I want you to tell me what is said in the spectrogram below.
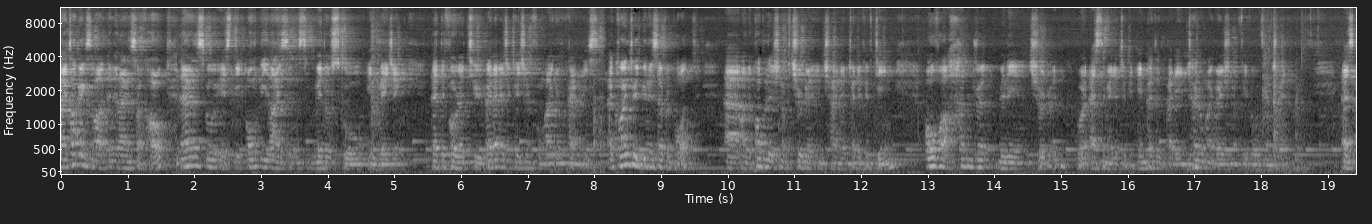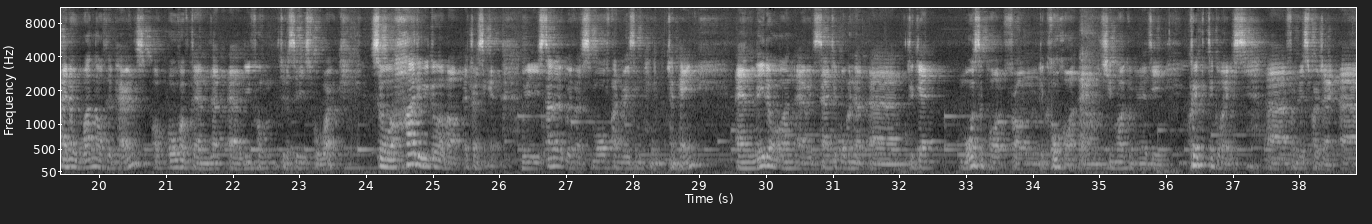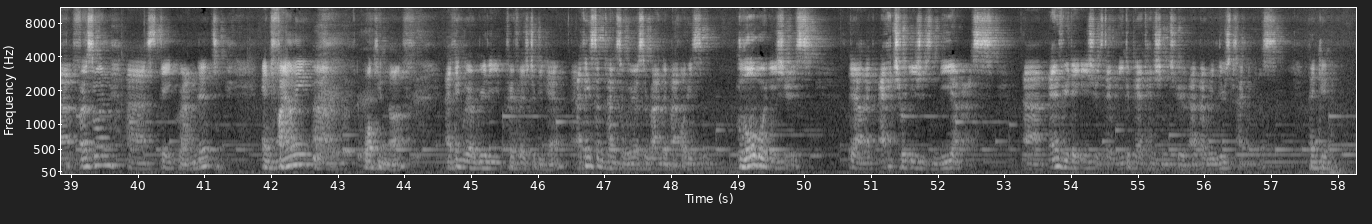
My topic is about Dandelions of Hope. Dandelions School is the only licensed middle school in Beijing that devoted to better education for migrant families. According to a UNICEF report uh, on the population of children in China in 2015, over 100 million children were estimated to be impacted by the internal migration of people within China. As either one of the parents or both of them that uh, leave home to the cities for work. So how do we go about addressing it? We started with a small fundraising campaign and later on uh, we decided to open up uh, to get more support from the cohort and the Tsinghua community. Quick takeaways uh, from this project. Uh, first one, uh, stay grounded. And finally, um, walk in love. I think we are really privileged to be here. I think sometimes we are surrounded by all these global issues. They are like actual issues near us, uh, everyday issues that we need to pay attention to, uh, but we lose track of this. Thank you.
